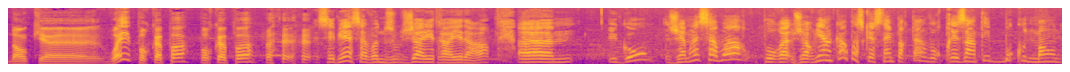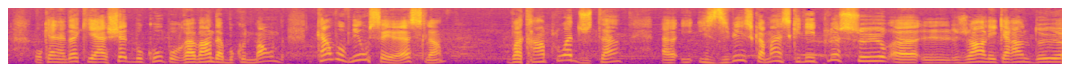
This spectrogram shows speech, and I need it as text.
Donc, euh, oui, pourquoi pas? Pourquoi pas? c'est bien, ça va nous obliger à aller travailler dehors. Euh, Hugo, j'aimerais savoir, pour, euh, je reviens encore parce que c'est important, vous représentez beaucoup de monde au Canada qui achète beaucoup pour revendre à beaucoup de monde. Quand vous venez au CES, là, votre emploi du temps, euh, il, se divise comment? Est-ce qu'il est plus sur, euh, genre, les 42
